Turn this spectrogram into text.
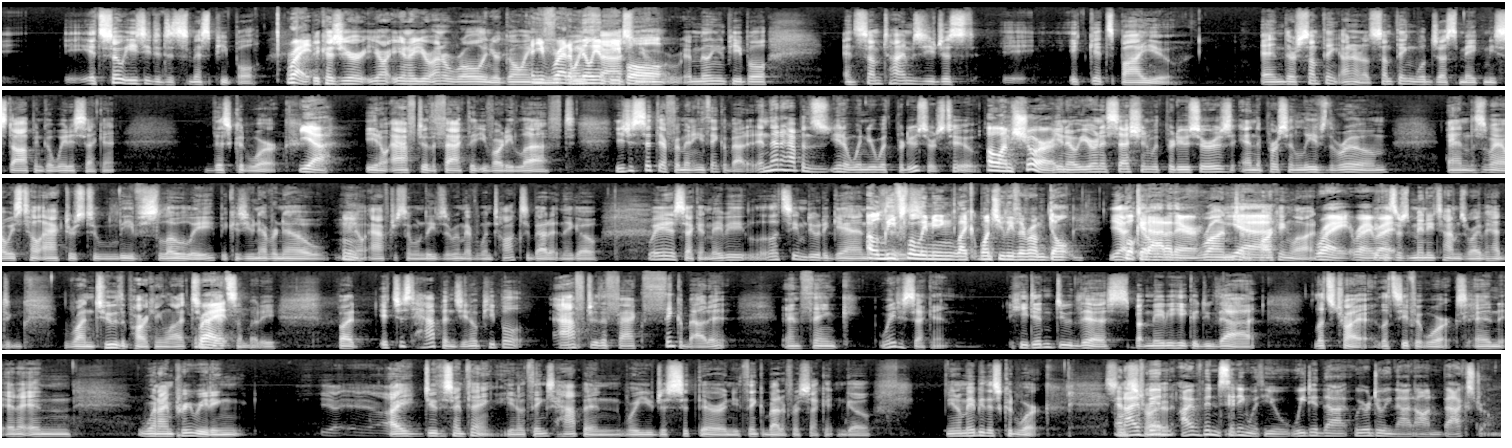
it's so easy to dismiss people. Right. Because you're you're you know you're on a roll and you're going And you've read a million people. a million people and sometimes you just it, it gets by you. And there's something I don't know, something will just make me stop and go wait a second. This could work Yeah. you know, after the fact that you've already left. You just sit there for a minute and you think about it. And that happens, you know, when you're with producers too. Oh, I'm sure. You know, you're in a session with producers and the person leaves the room. And this is why I always tell actors to leave slowly because you never know, Hmm. you know, after someone leaves the room, everyone talks about it and they go, wait a second, maybe let's see him do it again. oh, leave slowly meaning like once you leave the room, don't yeah, book it don't out of there. Run to the parking lot. Right, right, right. because there's many times where I've had to run to the parking lot to Right. get somebody. But it just happens, you know, people after the fact think about it and think, wait a second, he didn't do this, but maybe he could do that. Let's try it. Let's see if it works. And and and when I'm pre-reading, I do the same thing. You know, things happen where you just sit there and you think about it for a second and go, you know, maybe this could work. So and I've been it. I've been sitting with you. We did that. We were doing that on Backstrom,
